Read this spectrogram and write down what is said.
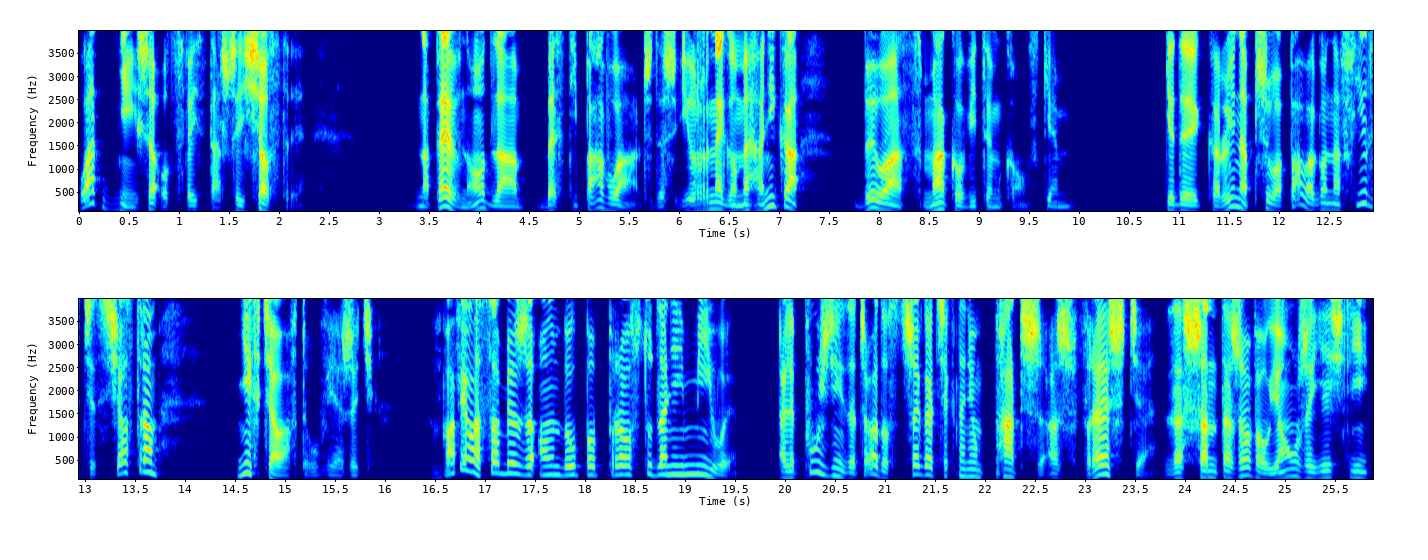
ładniejsza od swej starszej siostry. Na pewno dla bestii Pawła, czy też jurnego mechanika, była smakowitym kąskiem. Kiedy Karolina przyłapała go na flircie z siostrą, nie chciała w to uwierzyć. Wmawiała sobie, że on był po prostu dla niej miły, ale później zaczęła dostrzegać, jak na nią patrzy, aż wreszcie zaszantażował ją, że jeśli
